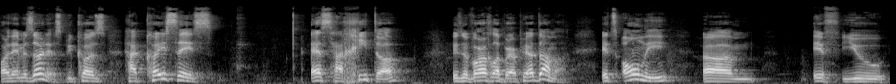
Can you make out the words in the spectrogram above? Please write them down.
are they mizonis? Because hakoises es hachita is mevarach adama. It's only um, if you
